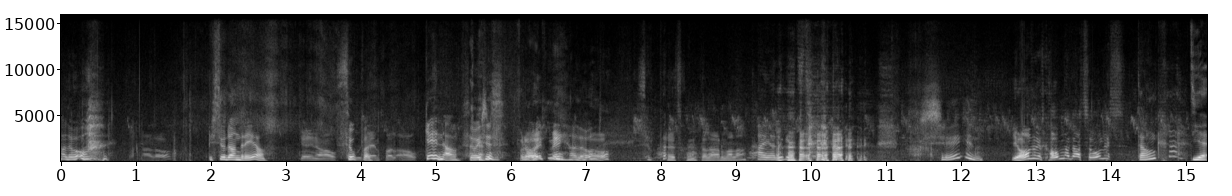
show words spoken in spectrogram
Hallo. Hallo? Bist du der Andrea? Genau. Super. In dem Fall auch. Genau, so ist es. Freut mich. Hallo. Hallo. Super. Jetzt kommt der Alarmanlage. Ah ja, schau jetzt. Schön. Ja, willkommen da Solis. Danke. Die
